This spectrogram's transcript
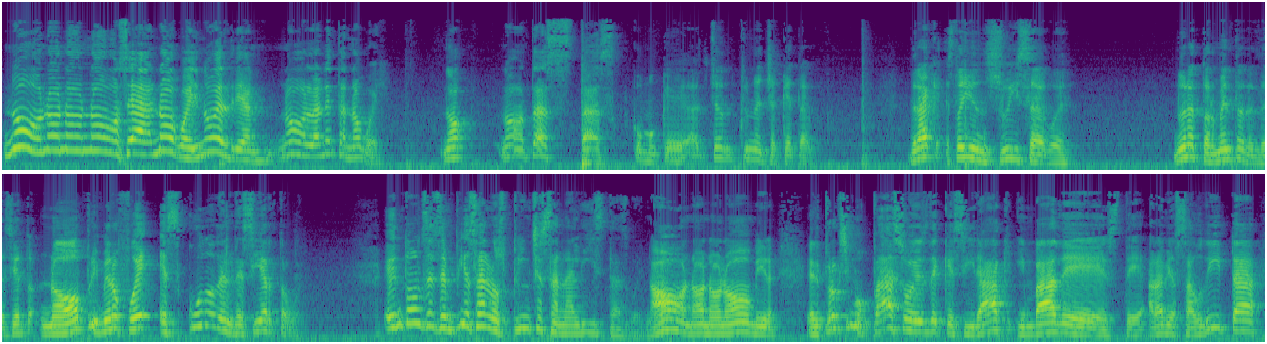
No, no, no, no. O sea, no, güey. No, Eldrian. No, la neta, no, güey. No, no, estás, como que echándote una chaqueta, güey. Drac, estoy en Suiza, güey. No era tormenta del desierto. No, primero fue escudo del desierto, güey. Entonces empiezan los pinches analistas, güey. No, no, no, no, mira. El próximo paso es de que si Irak invade este, Arabia Saudita,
